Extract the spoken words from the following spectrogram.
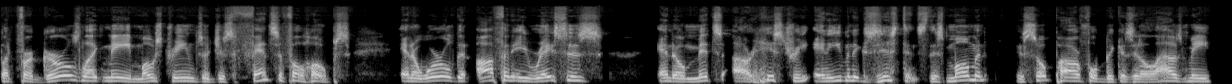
but for girls like me, most dreams are just fanciful hopes in a world that often erases and omits our history and even existence. This moment is so powerful because it allows me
